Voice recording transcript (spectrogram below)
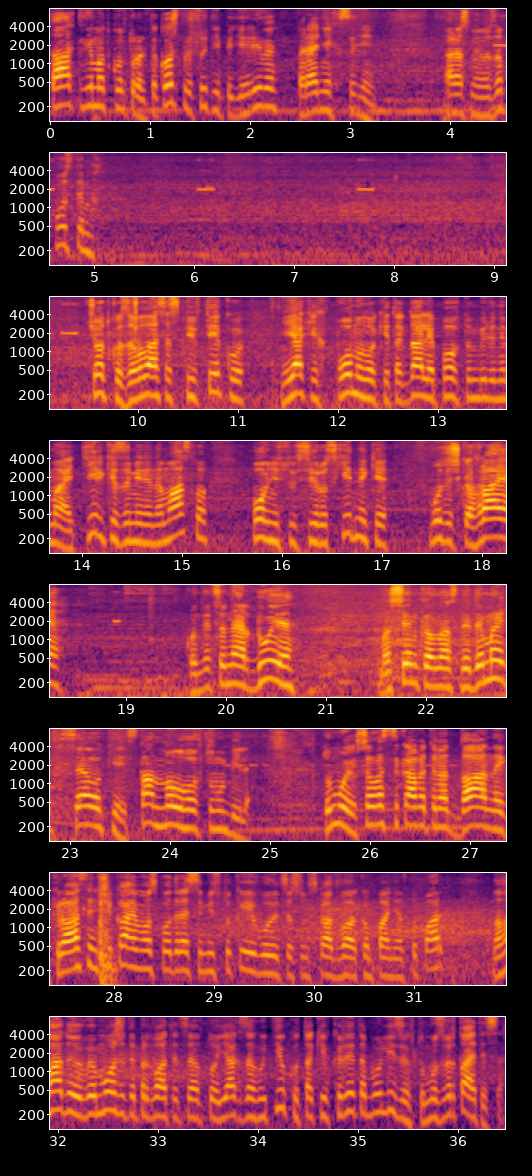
та клімат-контроль. Також присутні підігріви передніх сидінь. Зараз ми його запустимо. Чітко завелася з півтику, ніяких помилок і так далі по автомобілю немає. Тільки замінене масло, повністю всі розхідники, музичка грає, кондиціонер дує, машинка в нас не димить, все окей. Стан нового автомобіля. Тому, якщо вас цікавитиме даний красень, чекаємо вас по адресі місто Київ, вулиця Сумська, 2, компанія Автопарк. Нагадую, ви можете придбати це авто як за готівку, так і в кредит або в лізинг, тому звертайтеся.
